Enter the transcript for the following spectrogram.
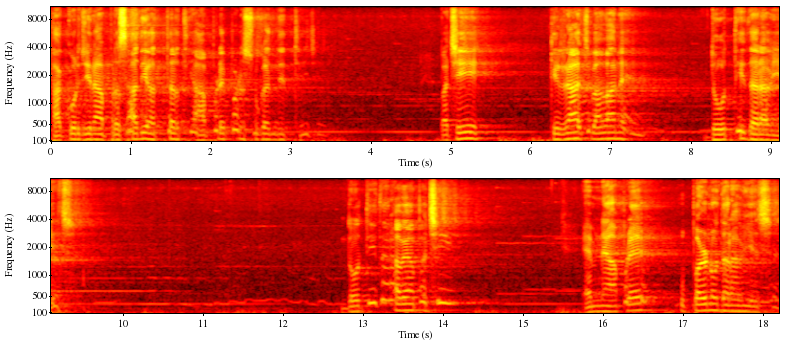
ઠાકોરજીના પ્રસાદી અત્તરથી આપણે પણ સુગંધિત થઈ જાય. પછી ગિરિરાજ બાબાને ધોતી ધરાવીએ છીએ. ધોતી ધરાવ્યા પછી એમને આપણે ઉપરનું ધરાવીએ છીએ.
